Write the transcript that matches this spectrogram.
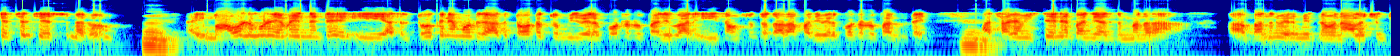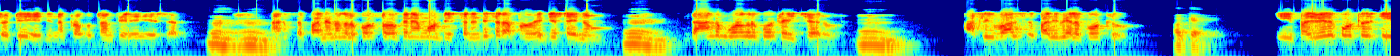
చర్చలు చేస్తున్నారు. మా వాళ్ళు కూడా ఏమైందంటే ఈ అసలు టోకెన్ అమౌంట్ కాదు టోటల్ తొమ్మిది వేల కోట్ల రూపాయలు ఇవ్వాలి. ఈ సంవత్సరంతో దాదాపు పదివేల కోట్ల రూపాయలు ఉంటాయి. అది సగం ఇస్తేనే బంద్ చేద్దాం మన ఆ, బంద్ను విరమిద్దాం అనే ఆలోచనతోటి నిన్న ప్రభుత్వం తెలియజేశారు. పన్నెండు వందల కోట్ల టోకెన్ అమౌంట్ ఇస్తానంటే సరే అప్పుడు అడ్జస్ట్ అయినాం. దాంట్లో మూడు వందల కోట్లు ఇచ్చారు. అసలు ఇవ్వాల్సింది పదివేల కోట్లు. ఓకే. ఈ పదివేల కోట్లకి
